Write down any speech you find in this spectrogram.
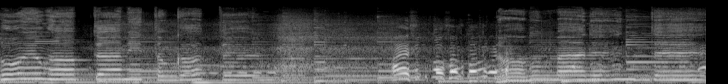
소용없다 믿던 것들. 아야 너무 많은데.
